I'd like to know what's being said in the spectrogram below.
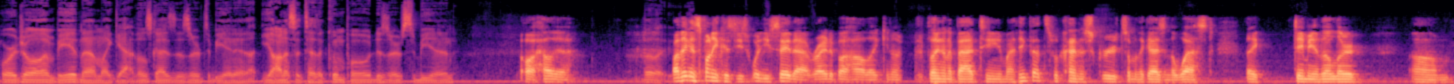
or a Joel Embiid, then I'm like, yeah, those guys deserve to be in it. Giannis Antetokounmpo deserves to be in. Oh hell yeah! But, I think it's funny because when you say that, right, about how like you know if you're playing on a bad team, I think that's what kind of screwed some of the guys in the West, like Damian Lillard. Um,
